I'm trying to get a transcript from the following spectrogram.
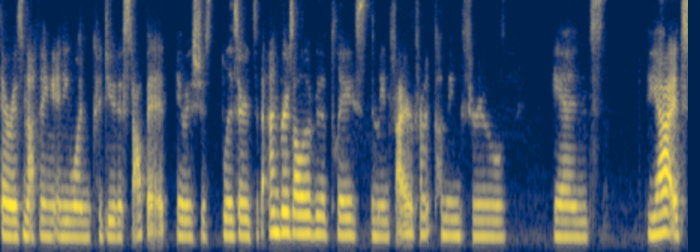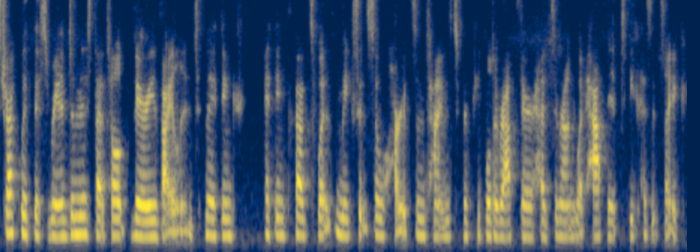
there was nothing anyone could do to stop it. It was just blizzards of embers all over the place, the main fire front coming through. And yeah, it struck with this randomness that felt very violent. And I think I think that's what makes it so hard sometimes for people to wrap their heads around what happened because it's like,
